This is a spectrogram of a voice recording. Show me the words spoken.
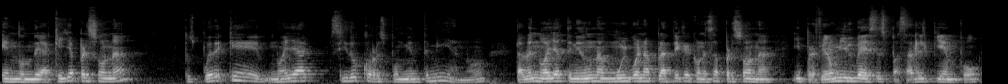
en donde aquella persona, pues puede que no haya sido correspondiente mía, ¿no? Tal vez no haya tenido una muy buena plática con esa persona y prefiero mil veces pasar el tiempo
